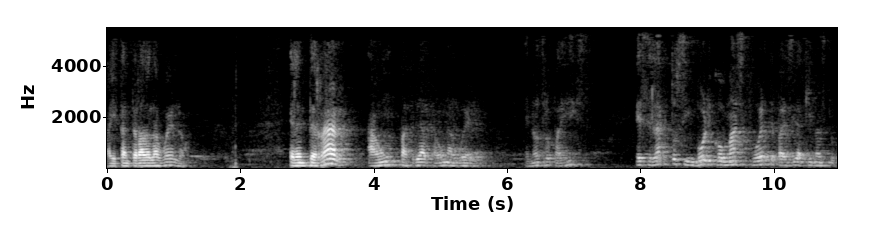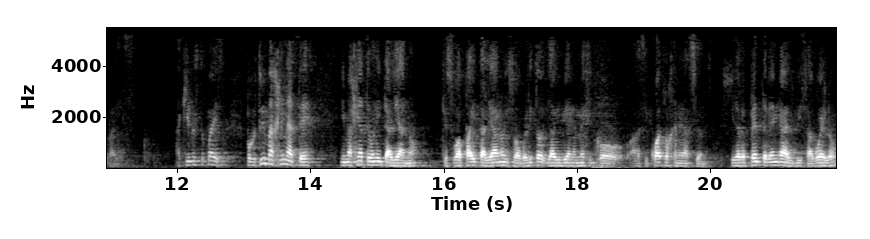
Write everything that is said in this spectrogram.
Ahí está enterrado el abuelo. El enterrar a un patriarca, a un abuelo, en otro país, es el acto simbólico más fuerte para decir aquí no es tu país. Aquí en nuestro país. Porque tú imagínate, imagínate un italiano, que su papá italiano y su abuelito ya vivían en México hace cuatro generaciones, y de repente venga el bisabuelo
